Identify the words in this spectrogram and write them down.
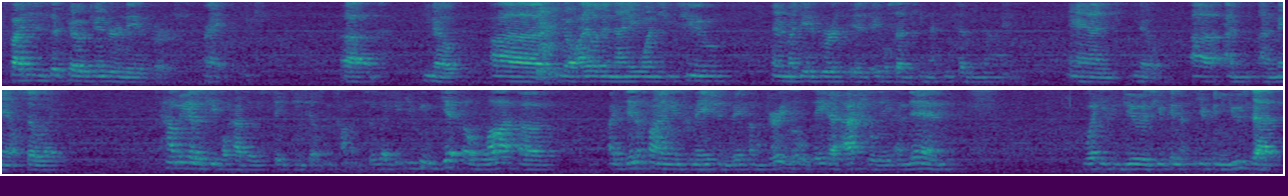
five-digit zip code, gender, and date of birth, right? Uh, You know, uh, you know, I live in nine eight one two two, and my date of birth is April 17, 1979. And, you know, uh, I'm, I'm male, so like, how many other people have those date details in common? So like, you can get a lot of identifying information based on very little data actually, and then what you can do is you can, you can use that,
